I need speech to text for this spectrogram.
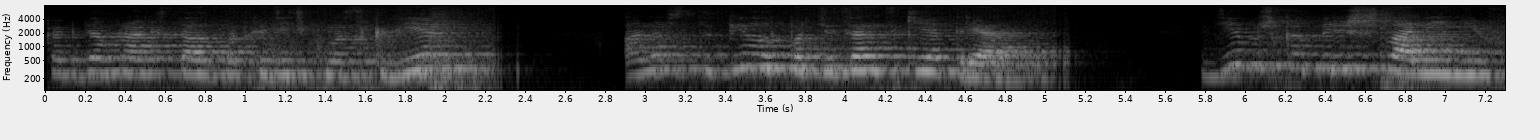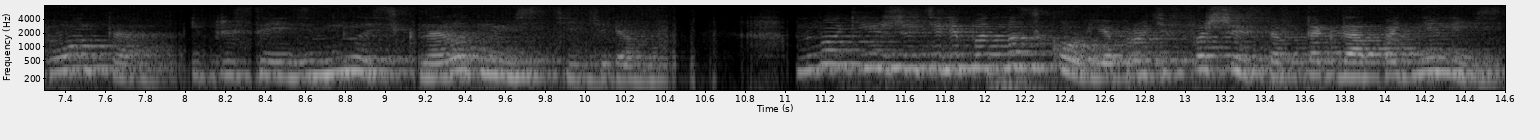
Когда враг стал подходить к Москве, она вступила в партизанский отряд. Девушка перешла линию фронта и присоединилась к народным мстителям. Многие жители Подмосковья против фашистов тогда поднялись.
